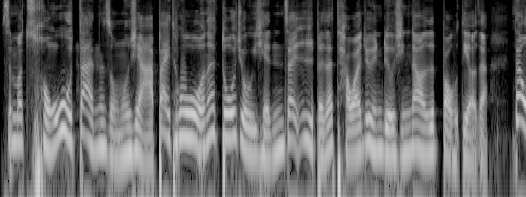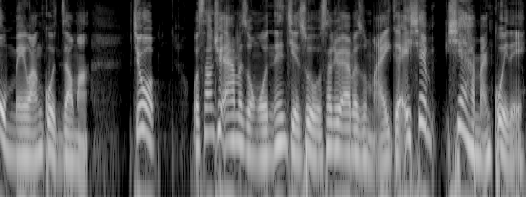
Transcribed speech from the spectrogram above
什么宠物蛋那种东西啊，拜托我那多久以前在日本在台湾就已经流行到是爆掉的，但我没玩过，你知道吗？结果。我上去 Amazon，我那天结束，我上去 Amazon 买一个，哎，现在现在还蛮贵的，诶，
